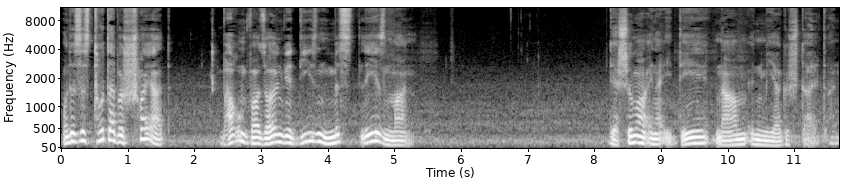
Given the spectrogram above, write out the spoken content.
Und es ist total bescheuert. Warum sollen wir diesen Mist lesen, Mann? Der Schimmer einer Idee nahm in mir Gestalt an.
